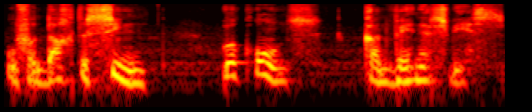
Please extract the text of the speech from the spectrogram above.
om vandag te sien ook ons kan wenners wees.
